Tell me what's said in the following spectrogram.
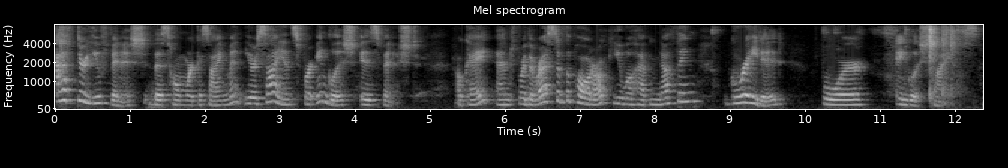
after you finish this homework assignment, your science for English is finished. Okay? And for the rest of the polrok, you will have nothing graded for English science.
